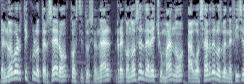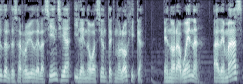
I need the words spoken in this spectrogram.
El nuevo artículo tercero constitucional reconoce el derecho humano a gozar de los beneficios del desarrollo de la ciencia y la innovación tecnológica. Enhorabuena. Además,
